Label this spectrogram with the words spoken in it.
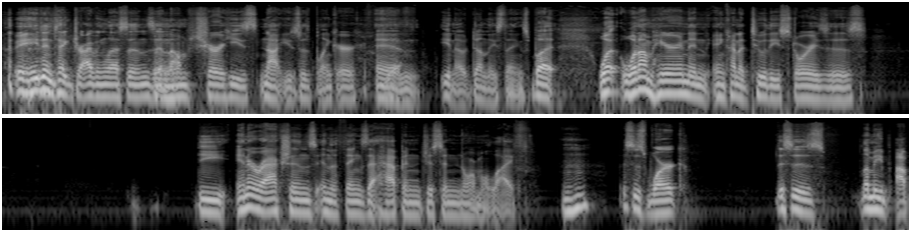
I mean, he didn't take driving lessons, and I'm sure he's not used his blinker and you know done these things. But what what I'm hearing in, in kind of two of these stories is the interactions and the things that happen just in normal life. mm-hmm. This is work. This is let me. I,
